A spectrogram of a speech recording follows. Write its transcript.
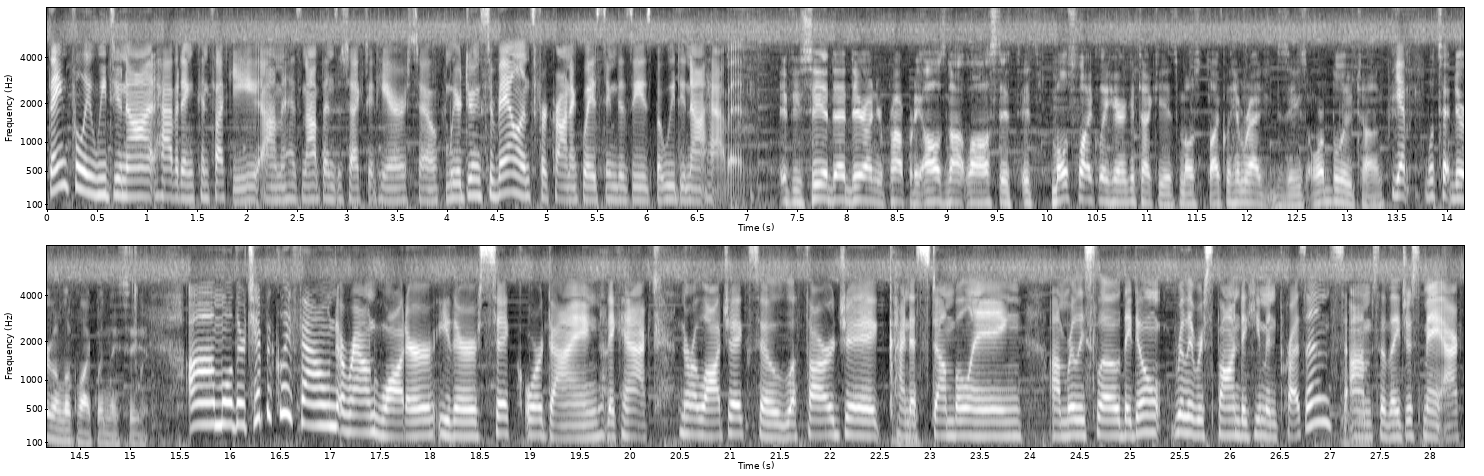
thankfully, we do not have it in Kentucky. Um, it has not been detected here. So we are doing surveillance for chronic wasting disease, but we do not have it. If you see a dead deer on your property, all is not lost. It, it's most likely here in Kentucky, it's most likely hemorrhagic disease or blue tongue. Yep. What's that deer gonna look like when they see it? Um, well, they're typically found around water, either sick or dying. They can act neurologic, so lethargic, kind of stumbling, um, really slow. They don't really respond to human presence, um, so they just may act,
